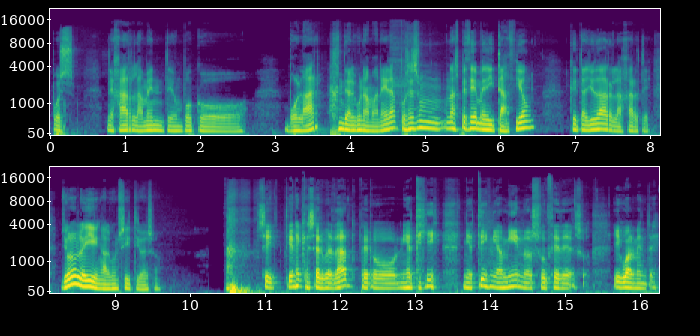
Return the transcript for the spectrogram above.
pues dejar la mente un poco volar de alguna manera, pues es un- una especie de meditación que te ayuda a relajarte. Yo lo leí en algún sitio eso. Sí, tiene que ser verdad, pero ni a ti, ni a ti ni a mí nos sucede eso. Igualmente.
